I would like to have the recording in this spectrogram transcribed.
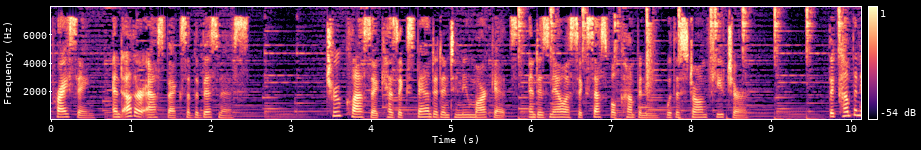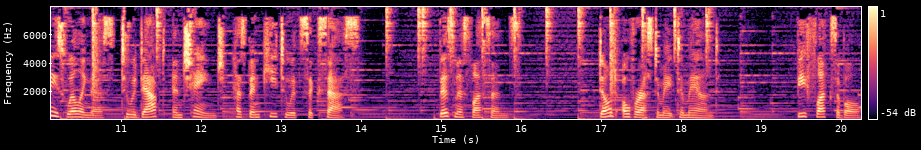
pricing, and other aspects of the business. True Classic has expanded into new markets and is now a successful company with a strong future. The company's willingness to adapt and change has been key to its success. Business lessons. Don't overestimate demand. Be flexible.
